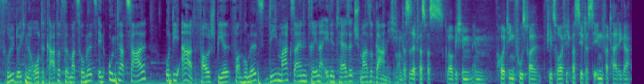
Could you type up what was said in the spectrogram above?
früh durch eine rote Karte für Mats Hummels in Unterzahl und die Art Foulspiel von Hummels, die mag seinen Trainer Edin Terzic mal so gar nicht. Und das ist etwas, was, glaube ich, im, im heutigen Fußball viel zu häufig passiert, dass die Innenverteidiger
